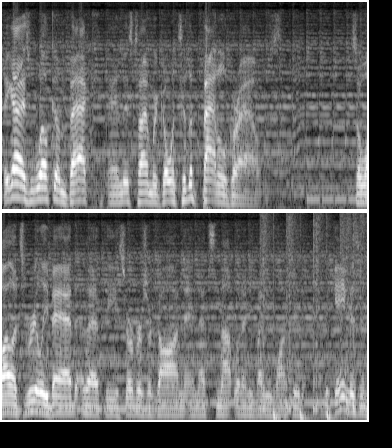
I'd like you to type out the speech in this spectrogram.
Hey guys, welcome back, and this time we're going to the battlegrounds. So while it's really bad that the servers are gone and that's not what anybody wanted, the game isn't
